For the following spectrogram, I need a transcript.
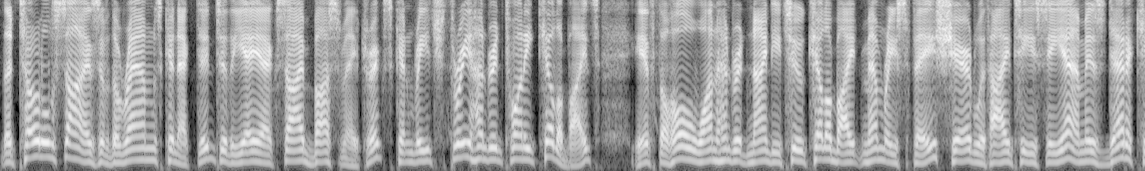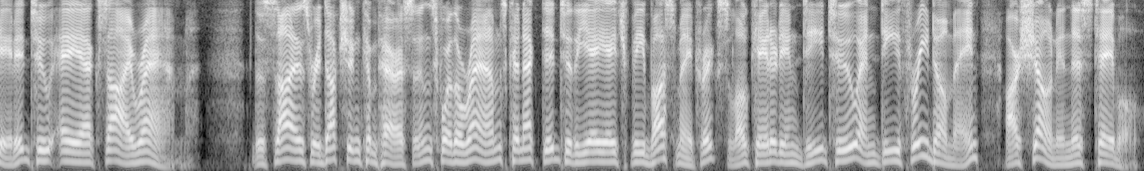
The total size of the RAMs connected to the AXI bus matrix can reach 320 kilobytes if the whole 192 kilobyte memory space shared with ITCM is dedicated to AXI RAM. The size reduction comparisons for the RAMs connected to the AHB bus matrix located in D2 and D3 domain are shown in this table.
